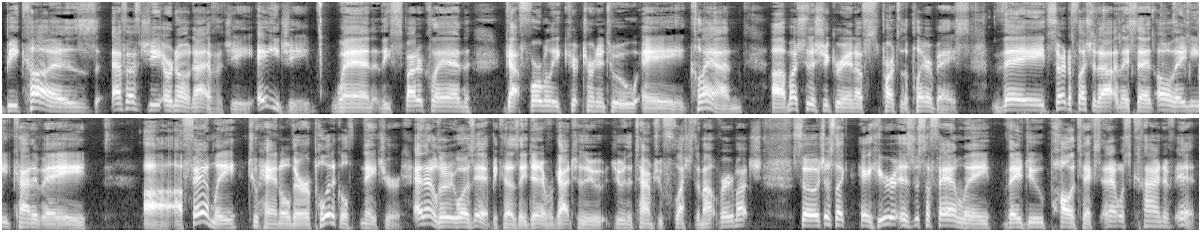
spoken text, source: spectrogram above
because FFG or no, not FFG, AEG, when the Spider Clan got formally turned into a clan, uh, much to the chagrin of parts of the player base, they started to flesh it out and they said, oh, they need kind of a uh, a family to handle their political nature. And that literally was it because they never got to do the time to flesh them out very much. So it's just like, hey, here is just a family. They do politics, and that was kind of it.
